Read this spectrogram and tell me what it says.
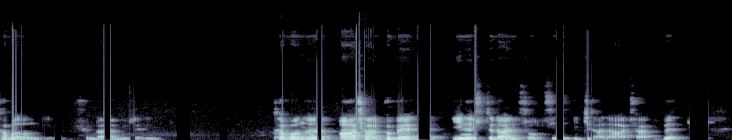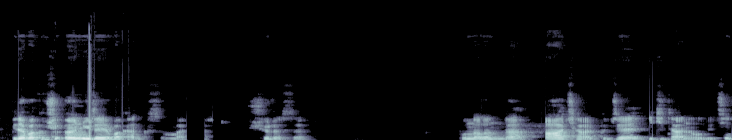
taban alanı. Şuradan yüzeyin. Tabanı A çarpı B. Yine eşittir aynısı olduğu için 2 tane A çarpı B. Bir de bakın şu ön yüzeye bakan kısım var. Şurası. Bunun alanında A çarpı C 2 tane olduğu için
